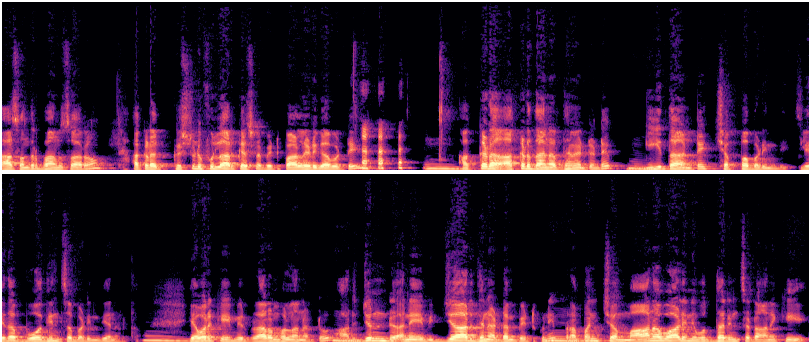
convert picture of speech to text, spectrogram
ఆ- సందర్భానుసారం అక్కడ కృష్ణుడు ఫుల్ ఆర్కెస్ట్రా పెట్టి పాడలేడు కాబట్టి అక్కడ అక్కడ దాని అర్థం ఏంటంటే. గీత అంటే చెప్పబడింది లేదా బోధించబడింది అని అర్థం ఎవరికి మీరు ప్రారంభంలో అన్నట్టు. అర్జునుడు అనే విద్యార్థిని అడ్డం పెట్టుకుని. ప్రపంచ మానవాళిని ఉద్ధరించడానికి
